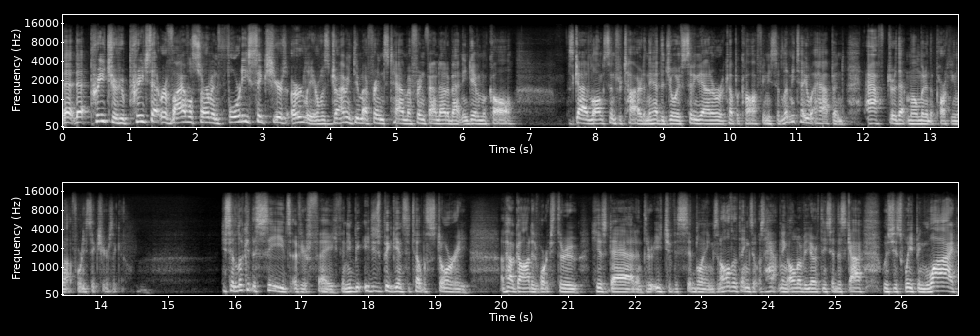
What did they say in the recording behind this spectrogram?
that, that preacher who preached that revival sermon 46 years earlier was driving through my friend's town. My friend found out about it and he gave him a call. This guy had long since retired, and they had the joy of sitting down over a cup of coffee. And he said, Let me tell you what happened after that moment in the parking lot 46 years ago. He said, Look at the seeds of your faith. And he, be, he just begins to tell the story of how God had worked through his dad and through each of his siblings and all the things that was happening all over the earth. And he said this guy was just weeping. Why?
